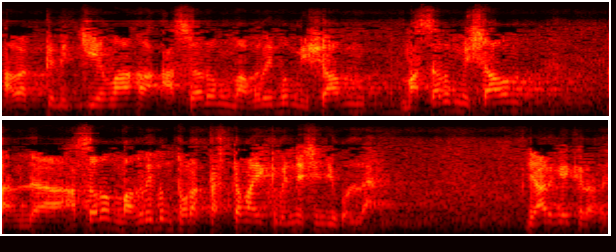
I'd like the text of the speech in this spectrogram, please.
அவருக்கு நிச்சயமாக அசரும் மகரிபும் மிஷாவும் மசரும் இஷாவும் அந்த அசரும் மகளிரும் தொலை கஷ்டமாய்க்கும் என்ன செஞ்சு கொள்ள. யாரு கேட்கிறாரு?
